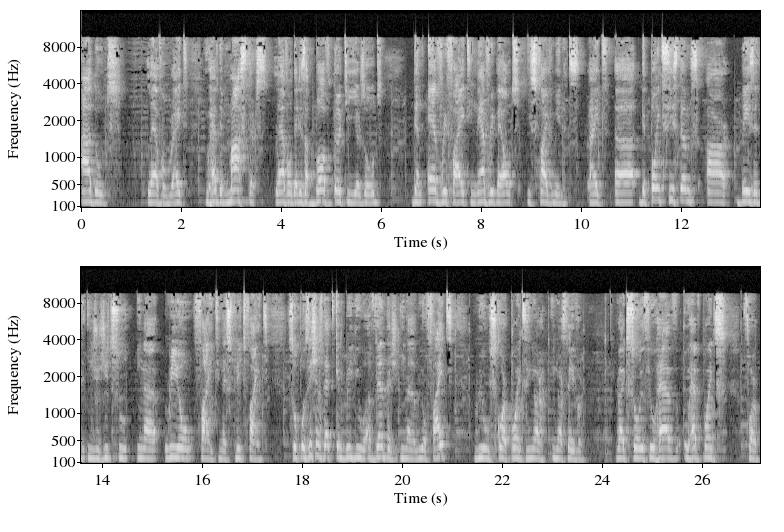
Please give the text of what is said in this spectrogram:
adult level, right? You have the masters level that is above 30 years old. Then every fight in every belt is five minutes, right? Uh, the point systems are based in jiu-jitsu in a real fight, in a street fight. So positions that can bring you advantage in a real fight will score points in your in your favor, right? So if you have you have points for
